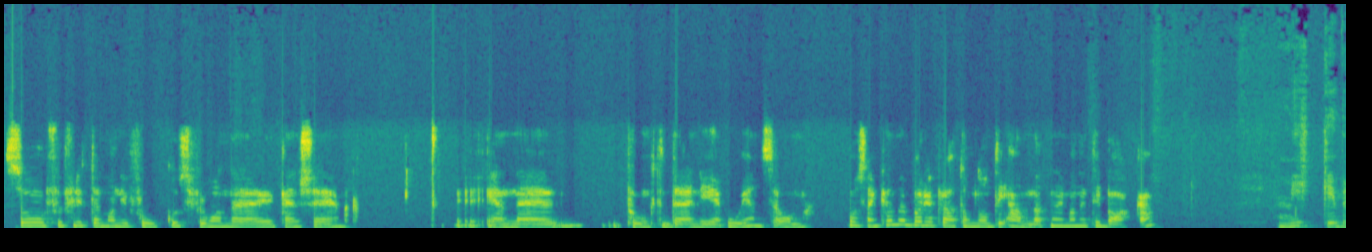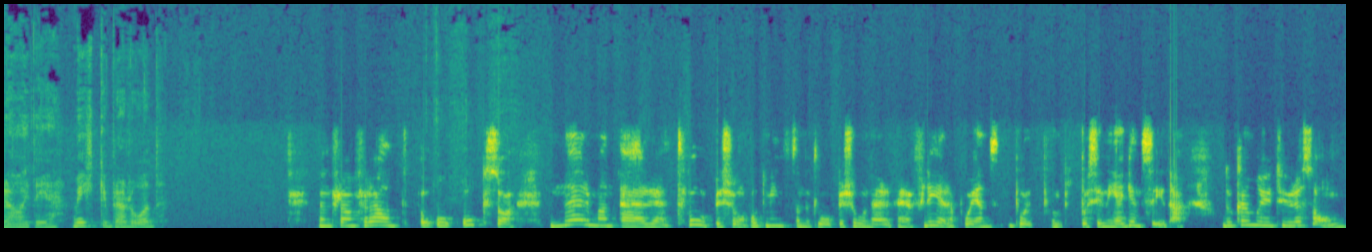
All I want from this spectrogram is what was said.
Så förflyttar man ju fokus från eh, kanske en eh, punkt där ni är oense om. Och sen kan man börja prata om någonting annat när man är tillbaka. Mycket bra idé, mycket bra råd. Men framför allt och också när man är två personer, åtminstone två personer, eh, flera på, en, på, på, sin egen sida, då kan man ju turas om.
